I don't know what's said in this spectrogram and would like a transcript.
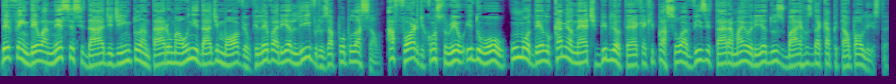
defendeu a necessidade de implantar uma unidade móvel que levaria livros à população. A Ford construiu e doou um modelo caminhonete biblioteca que passou a visitar a maioria dos bairros da capital paulista.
